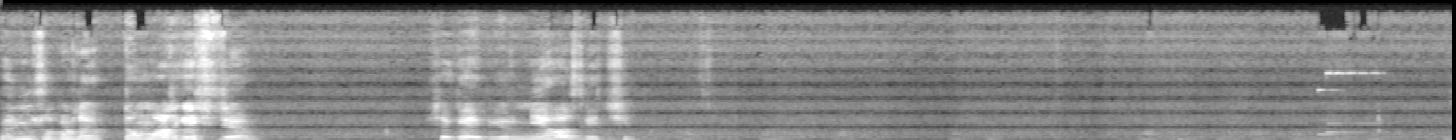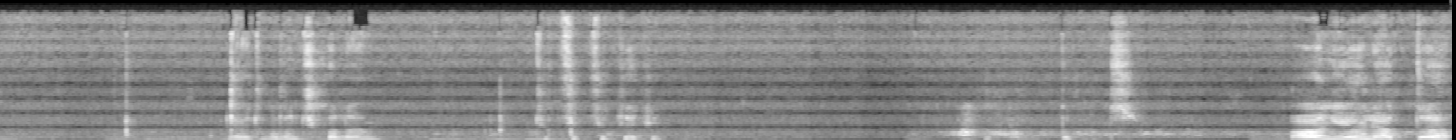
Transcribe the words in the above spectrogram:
Ben YouTuber'lıktan vazgeçeceğim. Şaka yapıyorum. Niye vazgeçeyim? Evet buradan çıkalım. Çık çık çık çık çık. Pıt. Aa niye öyle attı?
